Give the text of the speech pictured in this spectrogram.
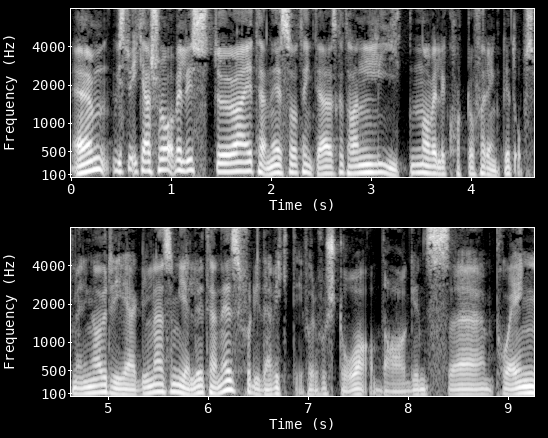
Hvis du ikke er så veldig stø i tennis, så tenkte jeg jeg skal ta en liten og veldig kort og forenklet oppsummering av reglene som gjelder i tennis, fordi det er viktig for å forstå dagens eh, poeng.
